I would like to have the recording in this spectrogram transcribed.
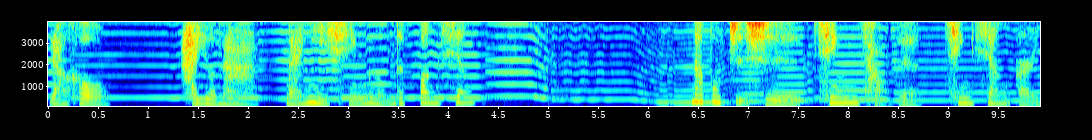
然后，还有那难以形容的芳香，那不只是青草的清香而已，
